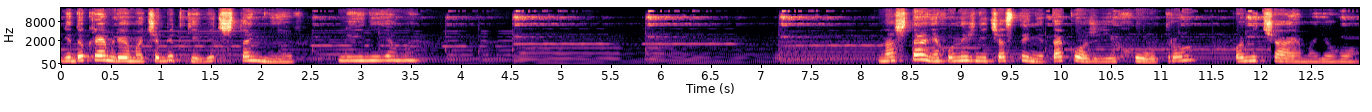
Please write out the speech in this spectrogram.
Відокремлюємо чобітки від штанів лініями. На штанях у нижній частині також є хутро, помічаємо його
